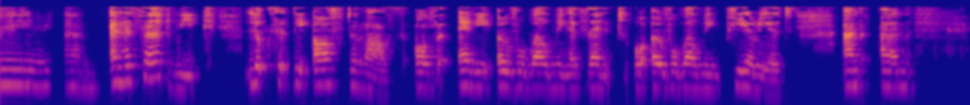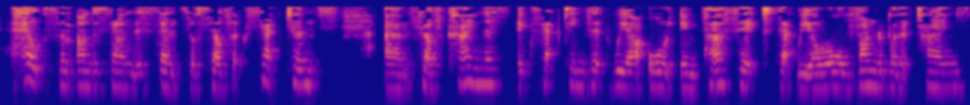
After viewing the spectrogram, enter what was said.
Mm. Um, and the third week looks at the aftermath of any overwhelming event or overwhelming period and um, helps them understand this sense of self-acceptance, um, self-kindness, accepting that we are all imperfect, that we are all vulnerable at times.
